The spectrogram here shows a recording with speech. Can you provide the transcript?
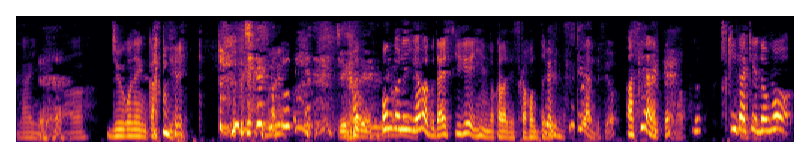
出。ないんだよな。15年間で。15年。本当に山具大好き芸人の方ですか？本当に。好きなんですよ。あ、好きなんですか？好きだけども、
